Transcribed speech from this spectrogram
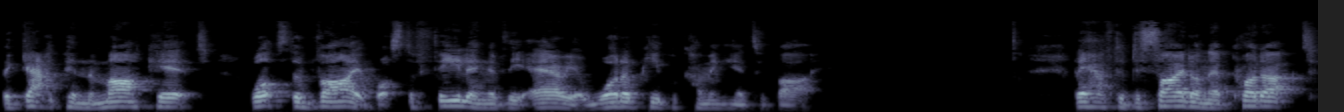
the gap in the market, what's the vibe, what's the feeling of the area, what are people coming here to buy. They have to decide on their product,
